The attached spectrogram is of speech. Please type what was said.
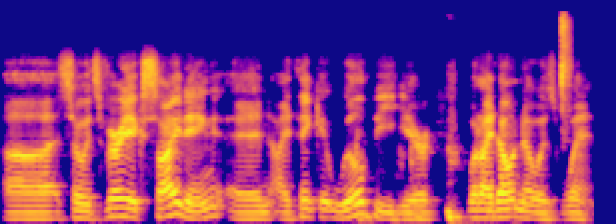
Uh, so it's very exciting, and I think it will be here. What I don't know is when.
